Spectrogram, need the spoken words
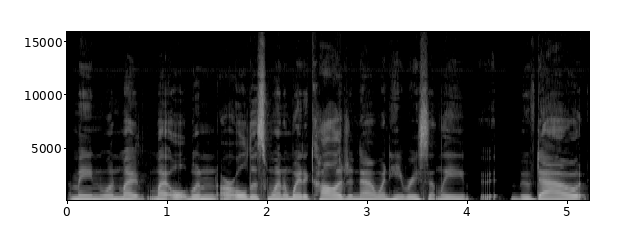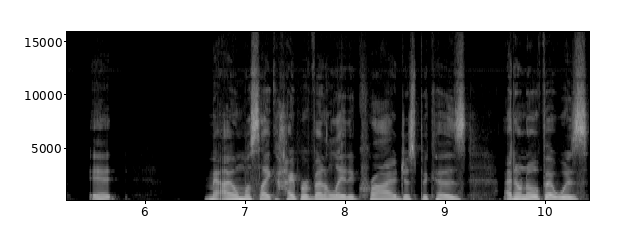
I mean, when my my old when our oldest went away to college, and now when he recently moved out, it I almost like hyperventilated cried just because I don't know if it was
